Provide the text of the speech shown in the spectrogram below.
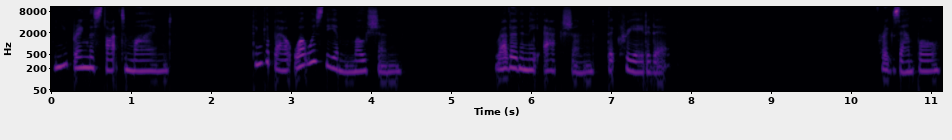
When you bring this thought to mind, think about what was the emotion rather than the action that created it. For example,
